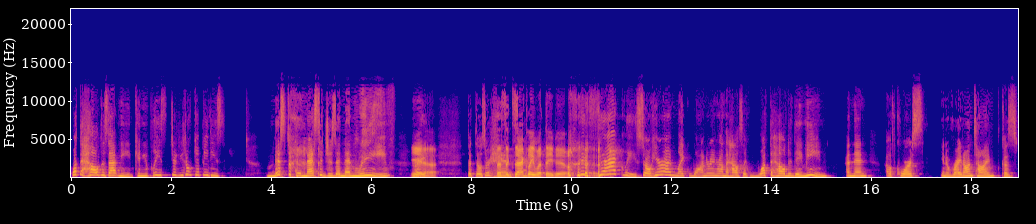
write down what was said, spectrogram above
what the hell does that mean? Can you please dude, you don't give me these mystical messages and then leave. Right? Yeah. But those are That's exactly and, what they do. exactly. So here I'm like wandering around the house like what the hell did they mean? And then, of course, you know, right on time, because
